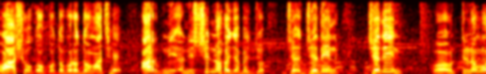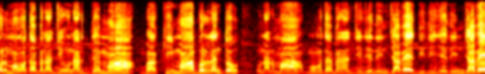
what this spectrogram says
ও আসুক, ও কত বড় দম আছে। আর নিশ্চিন্ন হয়ে যাবে। যেদিন যেদিন তৃণমূল মমতা ব্যানার্জি ওনার মা বা কি মা বললেন তো? ওনার মা মমতা ব্যানার্জি যেদিন যাবে, দিদি যেদিন যাবে,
